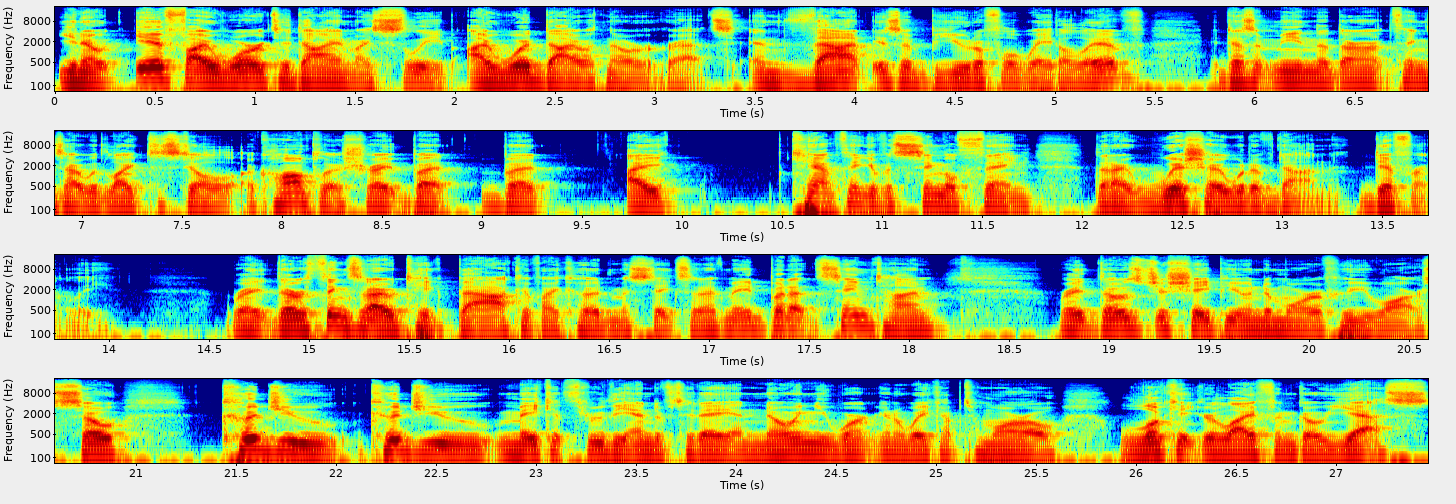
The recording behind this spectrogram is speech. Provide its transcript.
you know, if I were to die in my sleep, I would die with no regrets, and that is a beautiful way to live. It doesn't mean that there aren't things I would like to still accomplish, right? But but I can't think of a single thing that I wish I would have done differently, right? There are things that I would take back if I could, mistakes that I've made, but at the same time, right, those just shape you into more of who you are. So could you could you make it through the end of today and knowing you weren't going to wake up tomorrow look at your life and go yes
